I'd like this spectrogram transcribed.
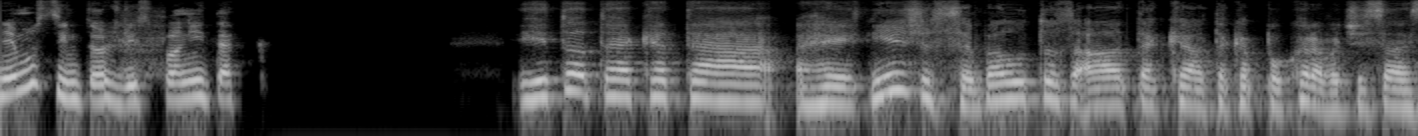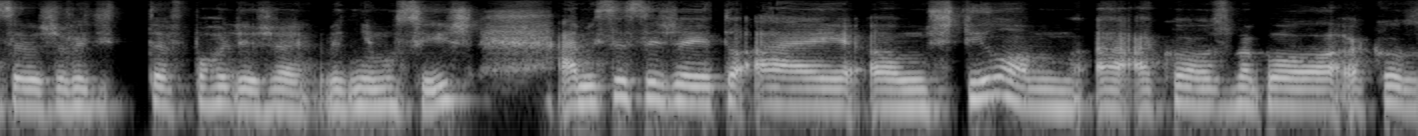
nemusím to vždy splniť, tak je to taká tá, hej, nie že sebalútosť, ale taká, taká pokora voči sa na sebe, že veď to je v pohode, že veď nemusíš. A myslím si, že je to aj um, štýlom, a ako sme bola, ako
